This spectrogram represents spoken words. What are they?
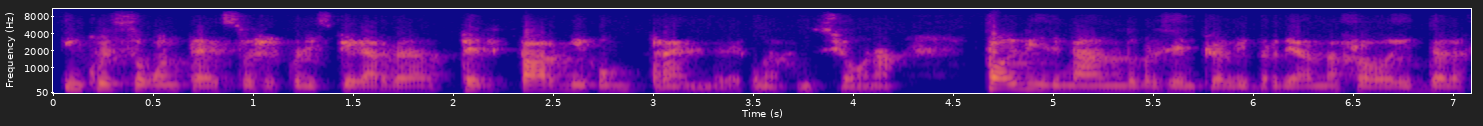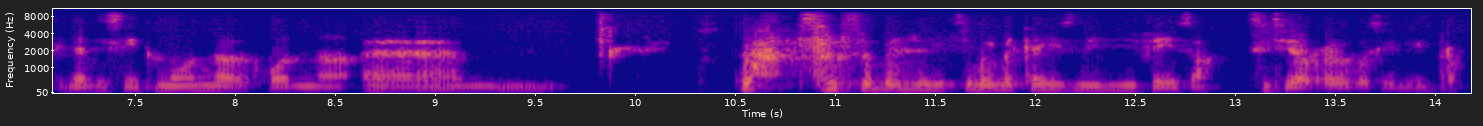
in questo contesto cerco di spiegarvela per farvi comprendere come funziona. Poi vi rimando per esempio al libro di Anna Freud, la figlia di Sigmund, con ehm, lapsus bellissimo, i meccanismi di difesa, si intitola proprio così il libro,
